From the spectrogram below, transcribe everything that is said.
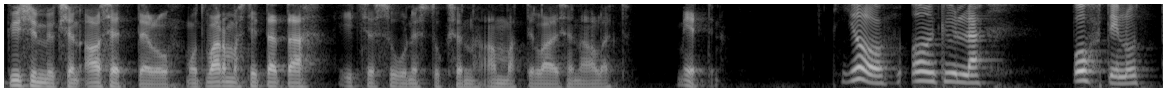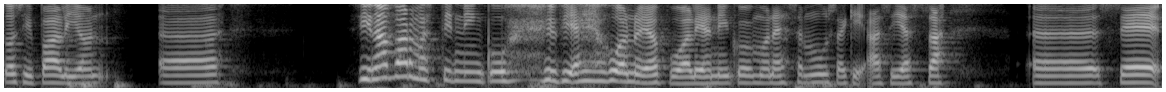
kysymyksen asettelu, mutta varmasti tätä itse suunnistuksen ammattilaisena olet miettinyt. Joo, on kyllä pohtinut tosi paljon. Öö, siinä on varmasti niin kuin, hyviä ja huonoja puolia, niin kuin monessa muussakin asiassa. Öö, se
